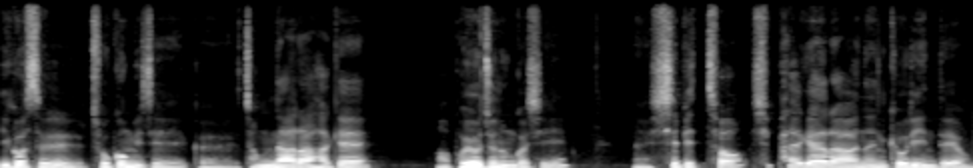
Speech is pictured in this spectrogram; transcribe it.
이것을 조금 이제 그 적나라하게 어, 보여주는 것이 12처 18개라는 교리인데요.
